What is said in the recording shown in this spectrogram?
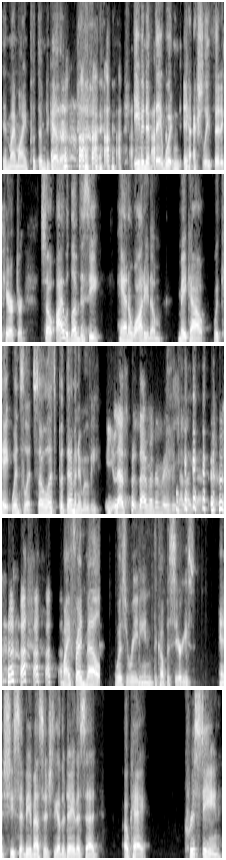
in my mind put them together, even if they wouldn't actually fit a character. So I would love to see Hannah Waddingham make out with Kate Winslet. So let's put them in a movie. Let's put them in a movie. I like that. My friend Mel was reading the Compass series, and she sent me a message the other day that said, Okay, Kristine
